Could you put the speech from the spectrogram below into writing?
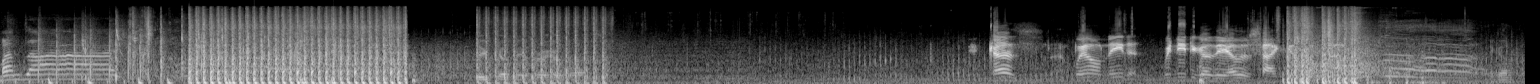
Banzai! Dude killed me before I got. Cuz, we don't need it. We need to go to the other side and get something out.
